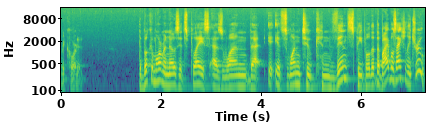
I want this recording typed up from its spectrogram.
recorded. The Book of Mormon knows its place as one that it's one to convince people that the Bible's actually true,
